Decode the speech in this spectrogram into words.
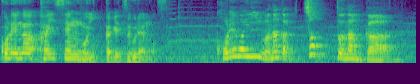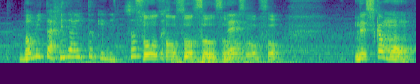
これが海鮮後1ヶ月ぐらい持つ。これはいいわ。なんかちょっとなんか飲み足りない時に。ちょっとそうそうそうそうそうねそうそう、でしかも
